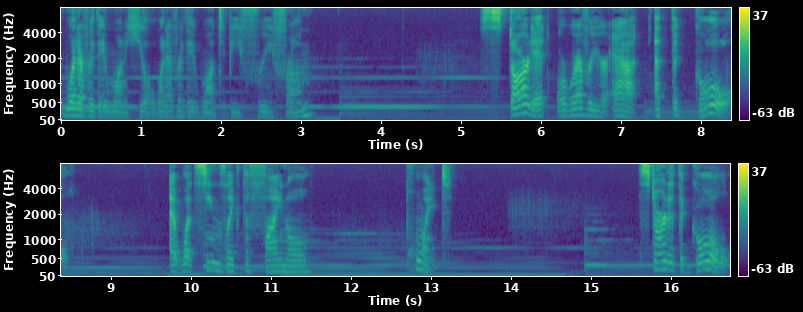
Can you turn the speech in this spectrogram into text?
whatever they want to heal, whatever they want to be free from, start it, or wherever you're at, at the goal, at what seems like the final point start at the goal,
